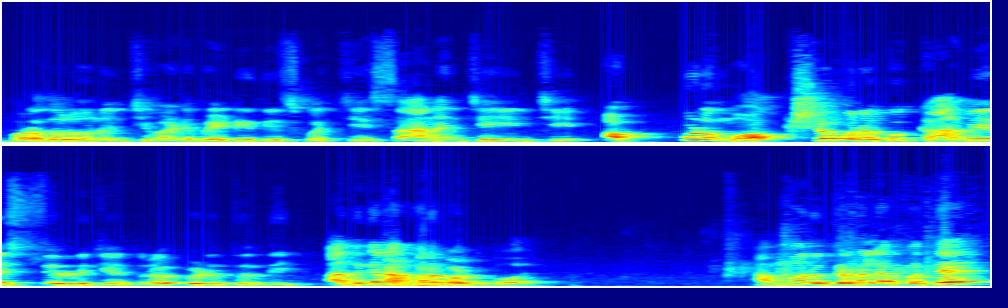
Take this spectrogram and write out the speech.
బురదలో నుంచి వాడిని బయటికి తీసుకొచ్చి స్నానం చేయించి అప్పుడు మోక్షమునకు కామేశ్వరుడి చేతిలో పెడుతుంది. అందుకని అమ్మను పట్టుకోవాలి. అమ్మ అనుగ్రహం లేకపోతే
